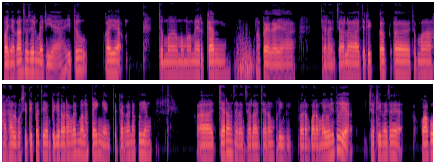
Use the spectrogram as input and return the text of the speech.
kebanyakan sosial media itu kayak cuma memamerkan apa ya kayak jalan-jalan. Jadi uh, cuma hal-hal positif aja yang bikin orang lain malah pengen. Sedangkan aku yang uh, jarang jalan-jalan jarang beli barang-barang mewah itu ya jadi nggak saya kok aku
